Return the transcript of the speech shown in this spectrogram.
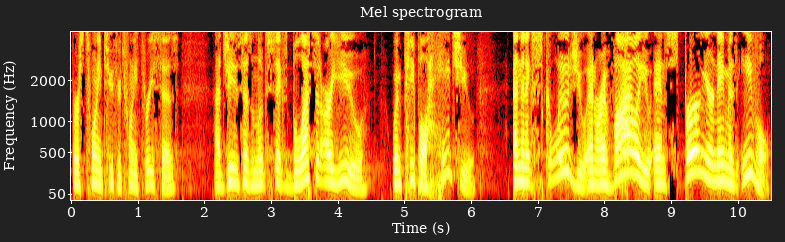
verse 22 through 23 says. Uh, Jesus says in Luke 6, Blessed are you when people hate you and then exclude you and revile you and spurn your name as evil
